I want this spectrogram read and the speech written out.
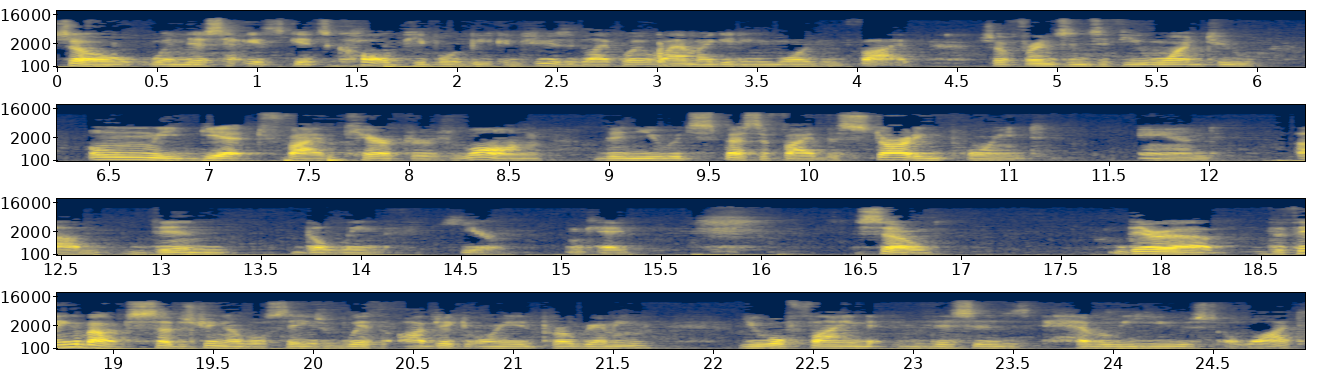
So when this gets called, people would be confused. They'd be like, why am I getting more than 5? So for instance, if you want to only get 5 characters long, then you would specify the starting point and um, then the length here. Okay. So there, uh, the thing about substring I will say is with object-oriented programming, you will find this is heavily used a lot.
